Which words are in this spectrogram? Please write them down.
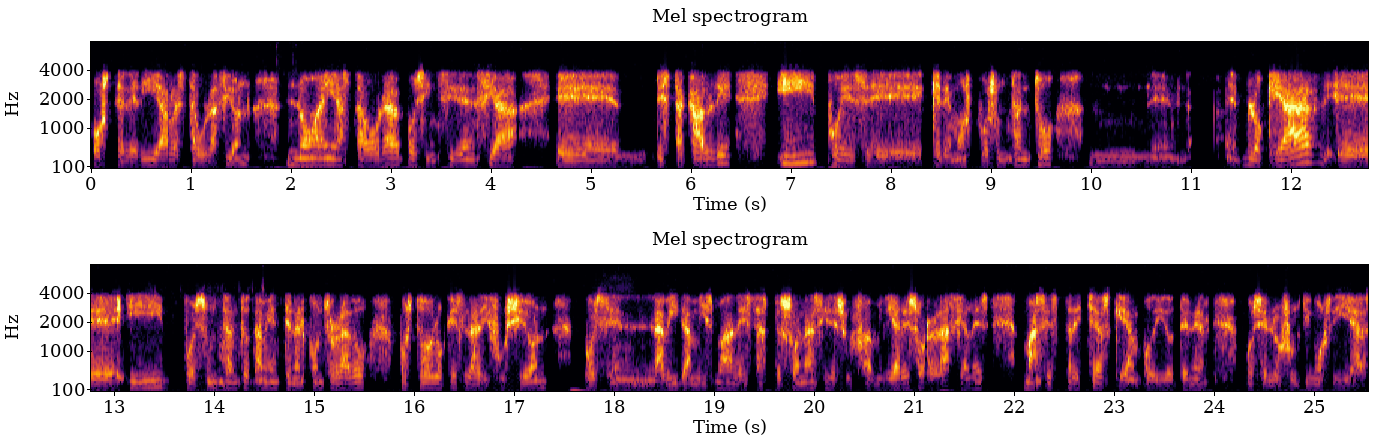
hostelería, restauración. No hay hasta ahora pues incidencia eh, destacable y pues eh, queremos pues un tanto mm, eh, bloquear eh, y pues un tanto también tener controlado pues todo lo que es la difusión pues en la vida misma de estas personas y de sus familiares o relaciones más estrechas que han podido tener pues en los últimos días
